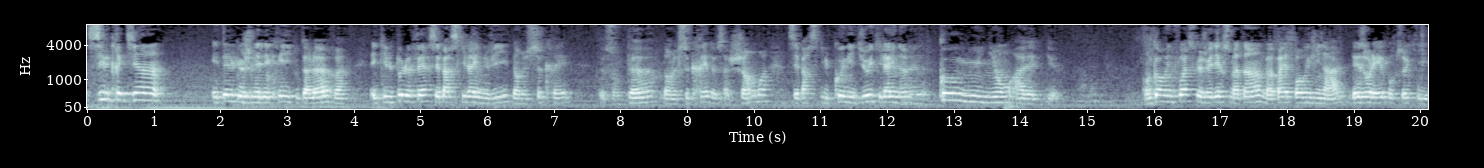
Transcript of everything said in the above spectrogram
Si le chrétien est tel que je l'ai décrit tout à l'heure, et qu'il peut le faire, c'est parce qu'il a une vie dans le secret de son cœur, dans le secret de sa chambre, c'est parce qu'il connaît Dieu et qu'il a une communion avec Dieu. Encore une fois, ce que je vais dire ce matin ne va pas être original. Désolé pour ceux qui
